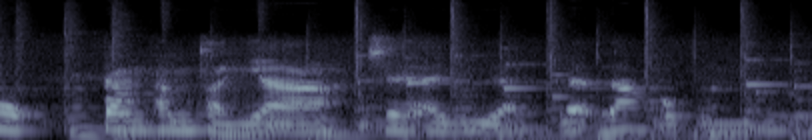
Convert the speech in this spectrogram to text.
หกการทำสัญญาแชร์ไอเดีย และสร้างโปรแกรมเมอร์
